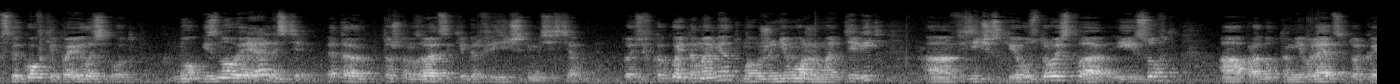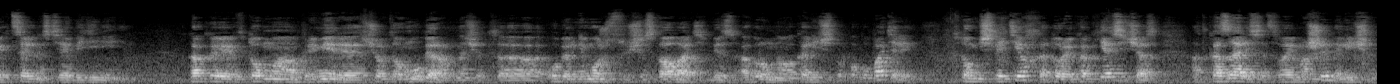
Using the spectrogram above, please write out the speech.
стыковке появилась вот но из новой реальности это то, что называется киберфизическими системами. То есть в какой-то момент мы уже не можем отделить а, физические устройства и софт, а продуктом является только их цельность и объединение. Как и в том а, примере с чертовым Uber, значит, а, Uber не может существовать без огромного количества покупателей, в том числе тех, которые, как я сейчас, отказались от своей машины личной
